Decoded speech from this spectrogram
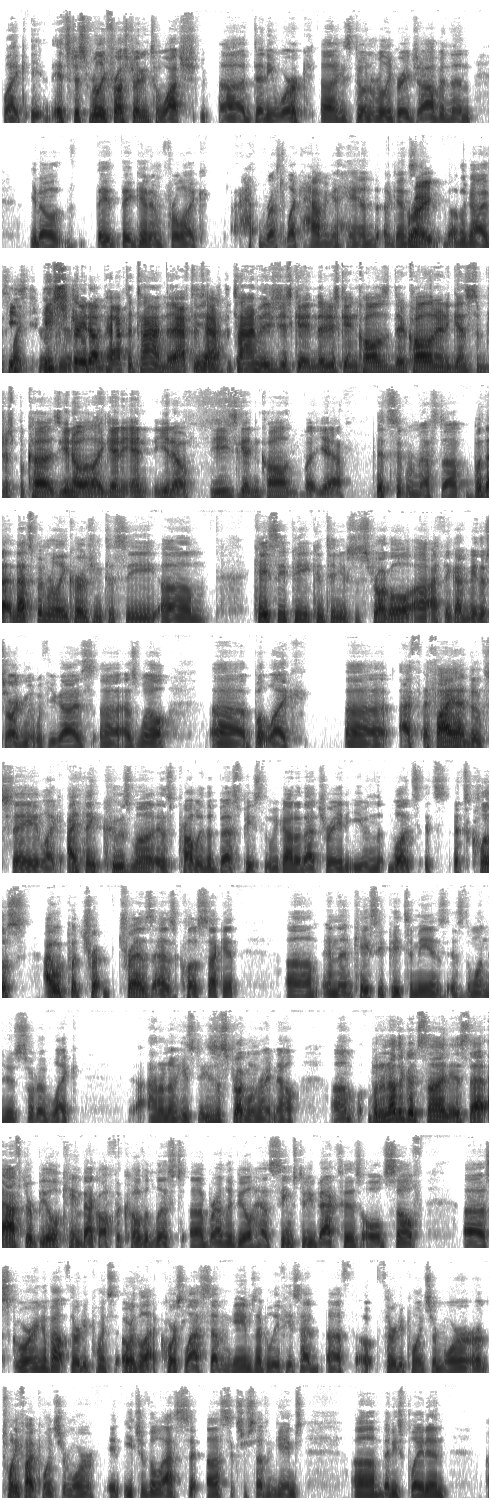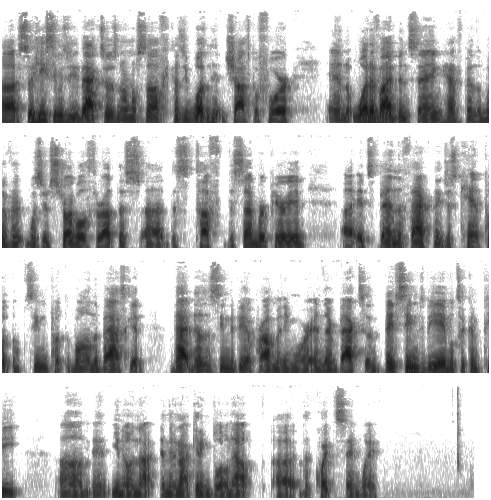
like it, it's just really frustrating to watch uh, Deni work. Uh, he's doing a really great job, and then you know they they get him for like rest like having a hand against right. the other guys. He's, like he's straight up half the time. Half the yeah. half the time he's just getting they're just getting calls. They're calling it against him just because you know like and, and you know he's getting called. But yeah, it's super messed up. But that that's been really encouraging to see. Um, KCP continues to struggle. Uh, I think I've made this argument with you guys uh, as well. Uh, but like, uh, I, if I had to say, like, I think Kuzma is probably the best piece that we got of that trade. Even well, it's it's it's close. I would put Tre- Trez as close second, um, and then KCP to me is is the one who's sort of like, I don't know, he's he's just struggling right now. Um, but another good sign is that after Beal came back off the COVID list, uh, Bradley Beal has seems to be back to his old self uh, scoring about 30 points over the course last seven games. I believe he's had uh, 30 points or more, or 25 points or more in each of the last six, uh, six or seven games um, that he's played in. Uh, so he seems to be back to his normal self because he wasn't hitting shots before. And what have I been saying have been the Wizards' struggle throughout this uh, this tough December period? Uh, it's been the fact they just can't put the seem to put the ball in the basket. That doesn't seem to be a problem anymore, and they're back to they seem to be able to compete, um, and you know, not and they're not getting blown out quite the same way.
